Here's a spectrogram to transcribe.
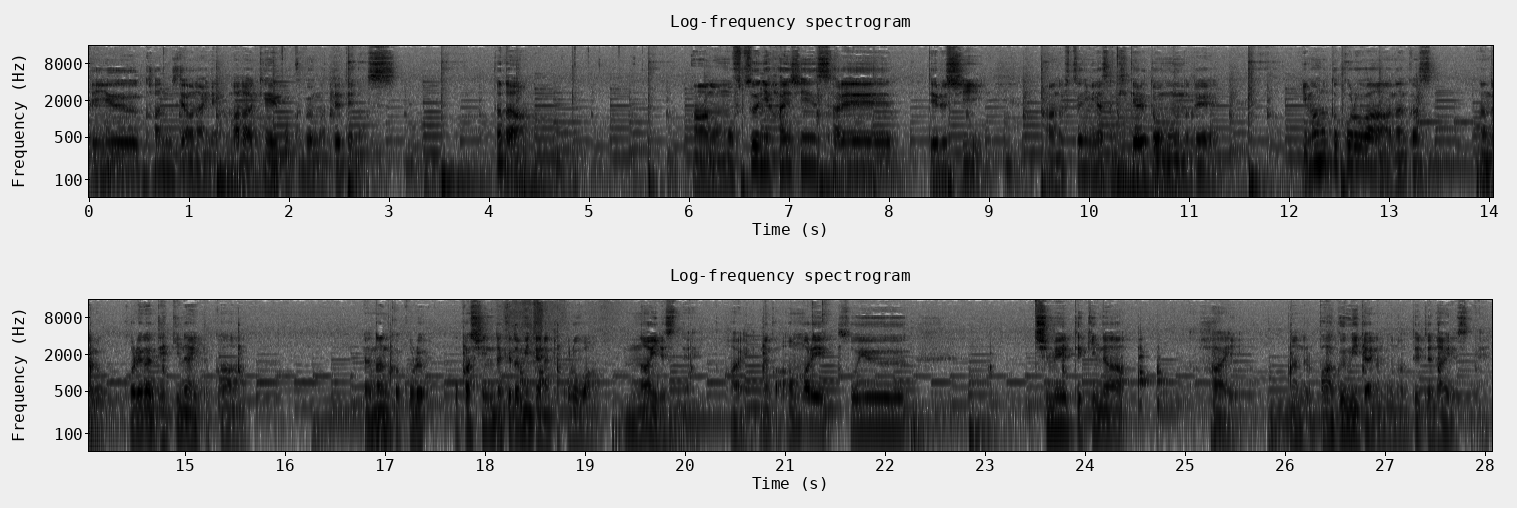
ていう感じではないね。まだ警告文は出てます。ただあのもう普通に配信されてるしあの普通に皆さん聞けると思うので今のところはなんかなんだろうこれができないとかいやなんかこれおかしいんだけどみたいなところはないですね。はい。なんかあんまりそういう致命的なはいなんだろうバグみたいなものは出てないですね。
